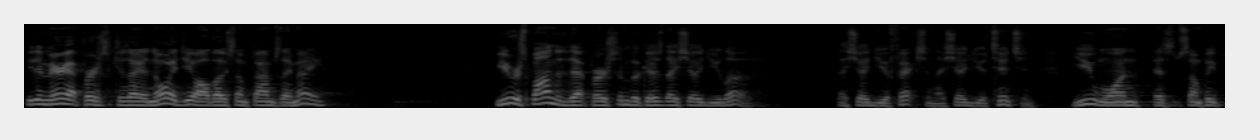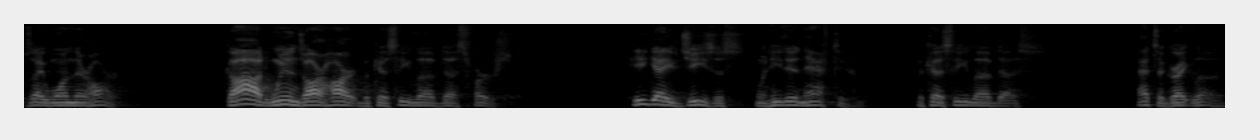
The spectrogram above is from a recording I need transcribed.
You didn't marry that person because they annoyed you, although sometimes they may. You responded to that person because they showed you love. They showed you affection. They showed you attention. You won, as some people say, won their heart. God wins our heart because He loved us first. He gave Jesus when He didn't have to because He loved us. That's a great love.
